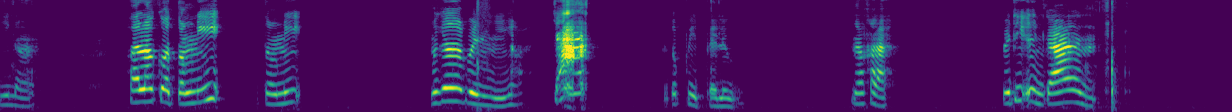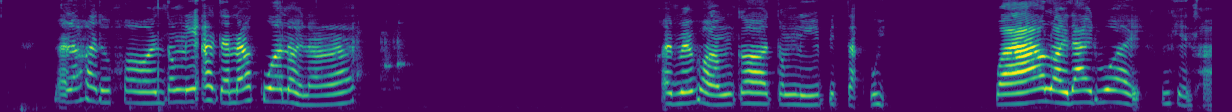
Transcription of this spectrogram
นี่นะ พอเรากดตรงนี้ ตรงนี้ มันก็จะเป็นอย่างนี้ค่ะจ้าแล้วก็ปิดไปเลยนะคะ ไปที่อื่นกันมาแล้วค่ะทุกคน ตรงนี้อาจจะน่ากลัวหน่อยนะใครไม่พร้อมก็ตรงนี้ปิดตาอุ้ย ว้าวลอยได้ด้วยเพิ่งเห็นค่ะ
